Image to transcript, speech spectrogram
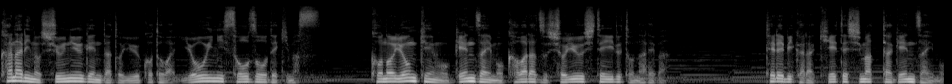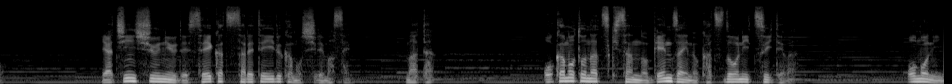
かなりの収入源だということは容易に想像できます。この4件を現在も変わらず所有しているとなればテレビから消えてしまった現在も家賃収入で生活されているかもしれません。また岡本夏樹さんの現在の活動については主に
